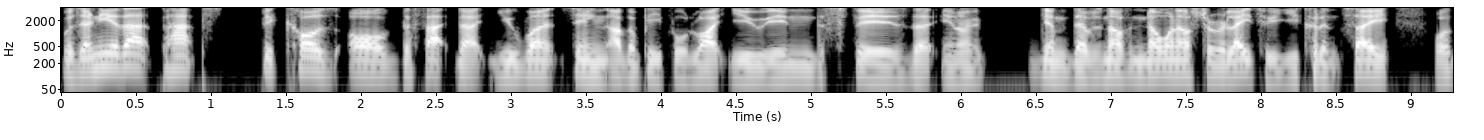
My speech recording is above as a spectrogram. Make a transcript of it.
was any of that perhaps because of the fact that you weren't seeing other people like you in the spheres that you know? You know, there was no, no one else to relate to. You couldn't say, "Well,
